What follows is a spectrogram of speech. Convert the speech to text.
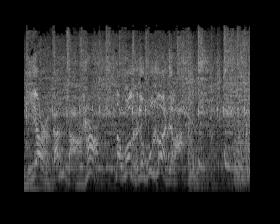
你要是敢挡号，那我可就不客气了。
